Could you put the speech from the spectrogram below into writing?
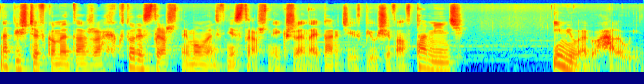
Napiszcie w komentarzach, który straszny moment w niestrasznej grze najbardziej wbił się Wam w pamięć i miłego Halloween.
